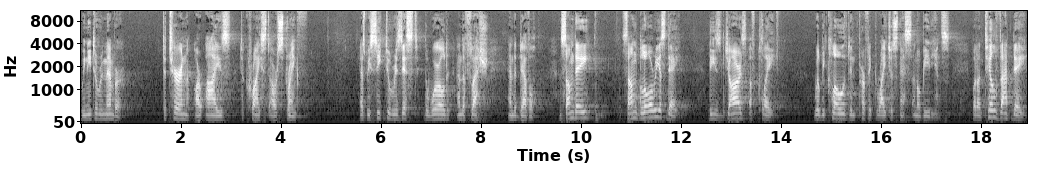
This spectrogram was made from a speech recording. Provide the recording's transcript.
we need to remember to turn our eyes to Christ, our strength, as we seek to resist the world and the flesh and the devil. And someday, some glorious day, these jars of clay will be clothed in perfect righteousness and obedience. But until that day,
